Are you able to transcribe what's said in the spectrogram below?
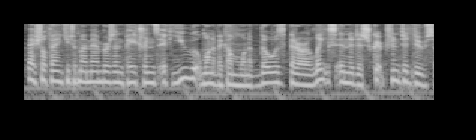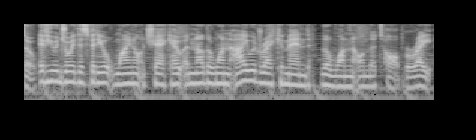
special thank you to my members and patrons. If you want to become one of those, there are links in the description to do so. If you enjoyed this video, why not check out another one? I would recommend the one on the top right.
